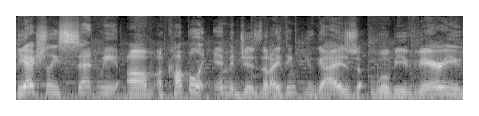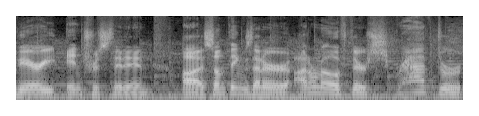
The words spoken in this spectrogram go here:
he actually sent me um, a couple of images that I think you guys will be very, very interested in. Uh, some things that are, I don't know if they're scrapped or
